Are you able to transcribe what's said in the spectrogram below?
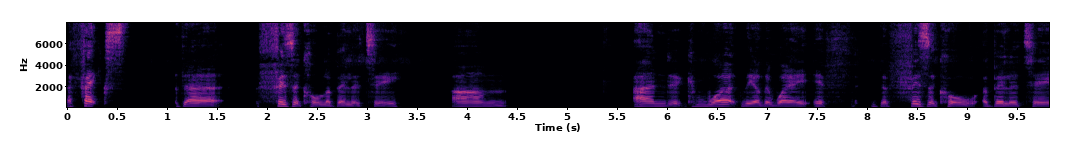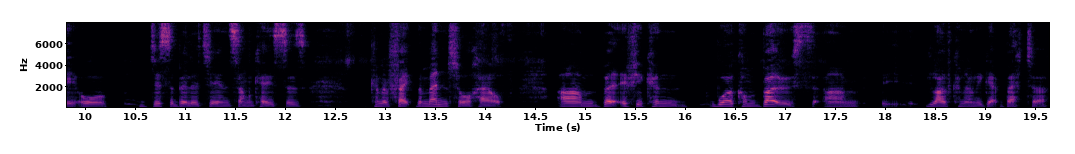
affects their physical ability. Um, and it can work the other way if the physical ability or disability in some cases can affect the mental health. Um, but if you can work on both, um, life can only get better.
